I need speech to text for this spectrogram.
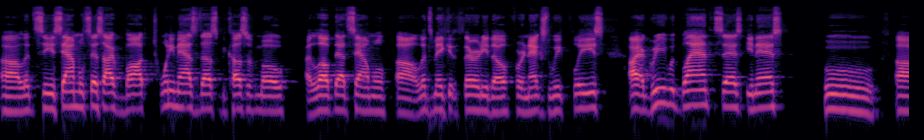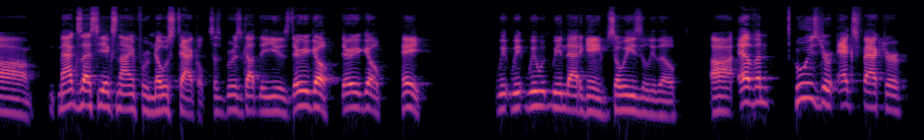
Uh, let's see. Samuel says I've bought 20 Mazdas because of Mo. I love that, Samuel. Uh, let's make it 30 though for next week, please. I agree with Bland, says Inez, who uh, Mazda CX9 for nose tackle. Says Bruce got the use. There you go. There you go. Hey, we, we, we would win that game so easily, though. Uh, Evan, who is your X factor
